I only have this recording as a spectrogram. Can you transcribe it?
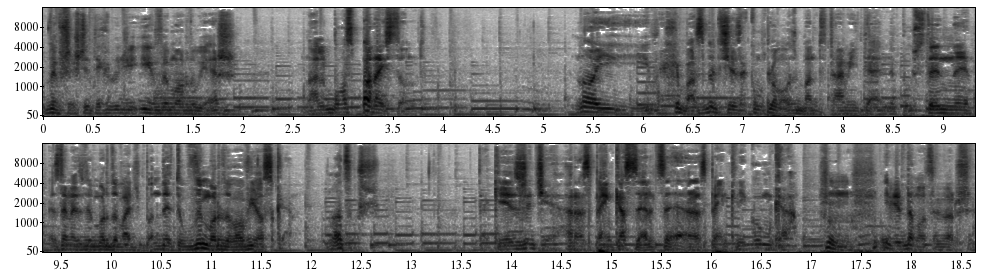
wyprzeszcie tych ludzi i ich wymordujesz, no albo spadaj stąd. No i chyba zbyt się zakumplował z bandytami ten pustynny, zamiast wymordować bandytów, wymordował wioskę. No cóż, takie jest życie. Raz pęka serce, raz pęknie gumka. Hmm, nie wiadomo co gorsze.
